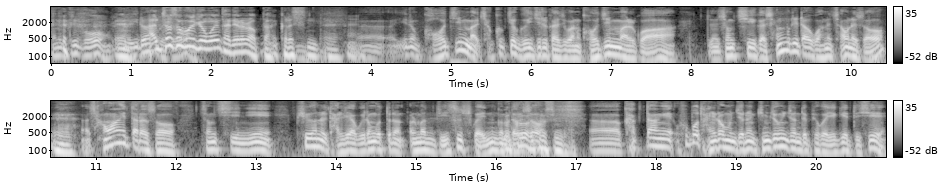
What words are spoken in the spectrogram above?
아니 그리고 예. 이런 안철수 거죠. 후보의 경우는 단일화는 없다. 그렇습니다. 어, 이런 거짓말, 적극적 의지를 가지고 하는 거짓말과 정치가 생물이라고 하는 차원에서 예. 어, 상황에 따라서 정치인이 표현을 달리하고 이런 것들은 얼마든지 있을 수가 있는 겁니다. 아, 그래서 그렇습니다. 어, 각 당의 후보 단일화 문제는 김종인 전 대표가 얘기했듯이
